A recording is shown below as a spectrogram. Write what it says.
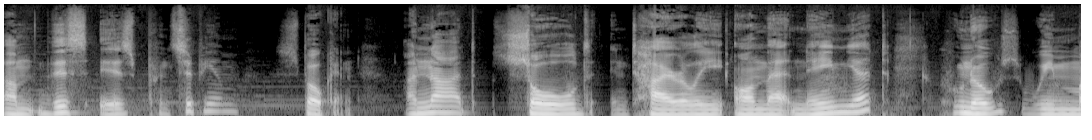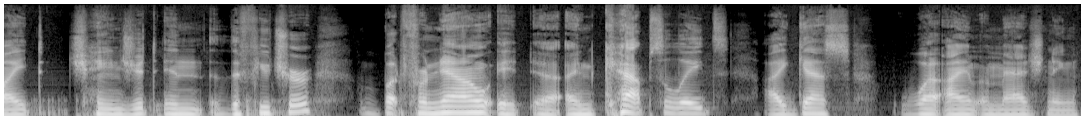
Um, this is Principium Spoken. I'm not sold entirely on that name yet. Who knows? We might change it in the future. But for now, it uh, encapsulates, I guess, what I am imagining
